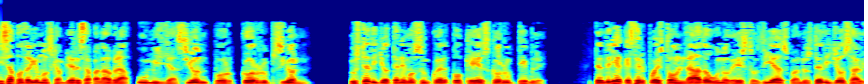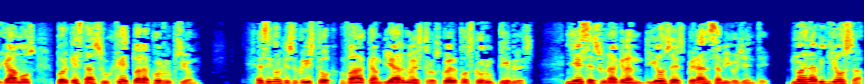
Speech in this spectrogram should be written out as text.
Quizá podríamos cambiar esa palabra humillación por corrupción. Usted y yo tenemos un cuerpo que es corruptible. Tendría que ser puesto a un lado uno de estos días cuando usted y yo salgamos porque está sujeto a la corrupción. El Señor Jesucristo va a cambiar nuestros cuerpos corruptibles. Y esa es una grandiosa esperanza, amigo oyente. Maravillosa.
